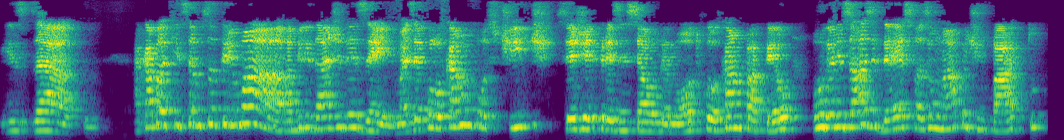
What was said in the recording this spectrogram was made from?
Exato. Acaba que você não precisa ter uma habilidade de desenho, mas é colocar num post-it, seja ele presencial ou remoto, colocar no papel, organizar as ideias, fazer um mapa de impacto,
